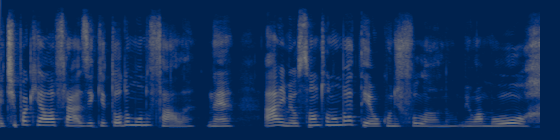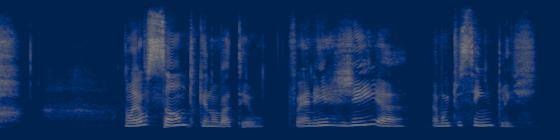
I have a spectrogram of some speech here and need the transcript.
É tipo aquela frase que todo mundo fala, né? Ai, meu santo não bateu com o de fulano. Meu amor. Não é o santo que não bateu. Foi a energia. É muito simples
